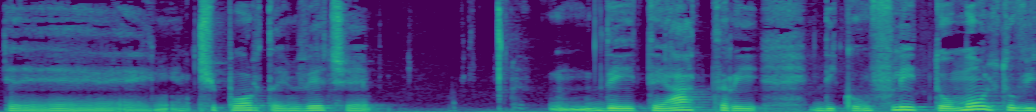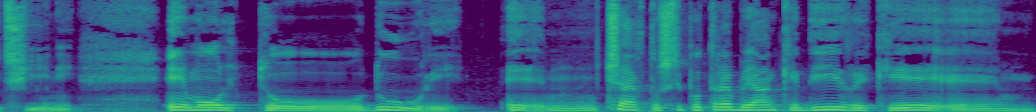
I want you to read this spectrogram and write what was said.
eh, ci porta invece dei teatri di conflitto molto vicini e molto duri. E, certo, si potrebbe anche dire che eh,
